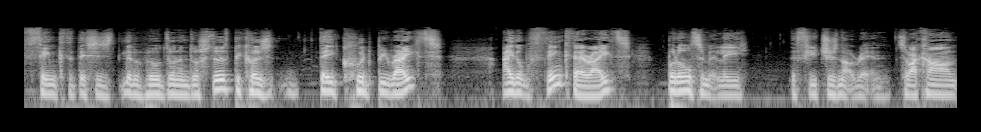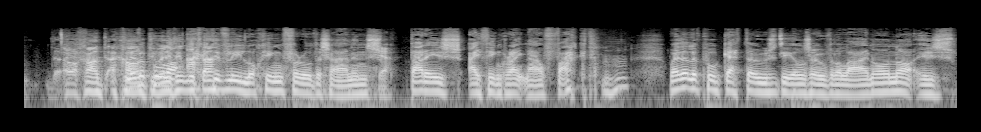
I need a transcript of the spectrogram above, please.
think that this is Liverpool done and dusted because they could be right. I don't think they're right, but ultimately the future's not written. So I can't. I can't. I can't Liverpool do anything are with that. actively looking for other signings. Yeah. Mm-hmm. That is, I think, right now fact. Whether Liverpool get those deals over the line or not is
